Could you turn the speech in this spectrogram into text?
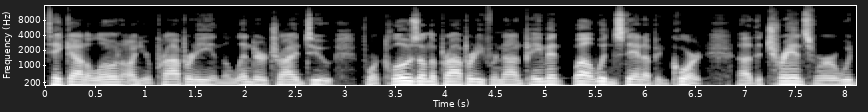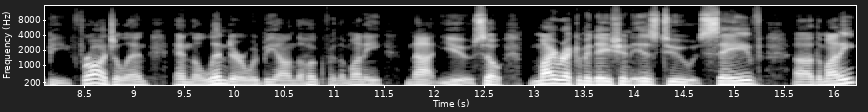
take out a loan on your property and the lender tried to foreclose on the property for non payment, well, it wouldn't stand up in court. Uh, the transfer would be fraudulent and the lender would be on the hook for the money, not you. So, my recommendation is to save uh, the money.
